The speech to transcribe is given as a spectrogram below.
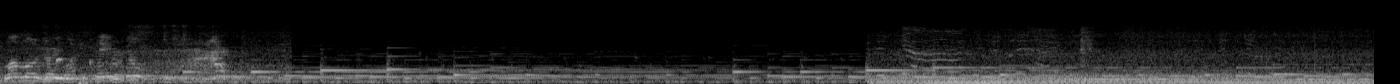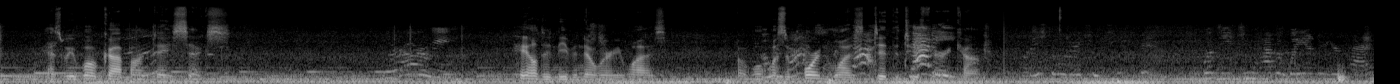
Come on, Mojo, you want your paper woke up on day six, Where are we? Hale didn't even know where he was. But what was important was, did the tooth fairy come? What is the way to Well, did you have it way under your head?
